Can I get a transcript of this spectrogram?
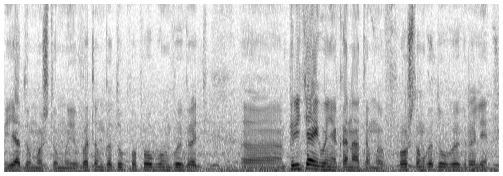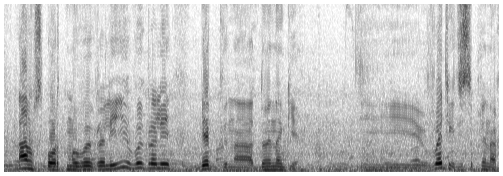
Я думаю, что мы в этом году попробуем выиграть. Э, перетягивание каната мы в прошлом году выиграли. Армспорт мы выиграли и выиграли бег на одной ноге. В этих дисциплинах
